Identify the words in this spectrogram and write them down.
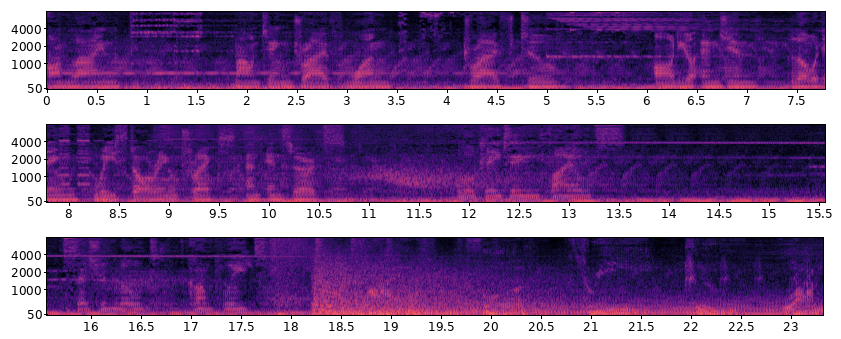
online. Mounting drive 1, drive 2. Audio engine loading, restoring tracks and inserts. Locating files. Session load complete. Five, four, three, two, one,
